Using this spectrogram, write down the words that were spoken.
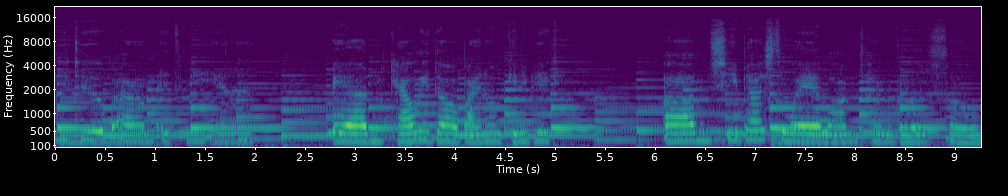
YouTube. Um, it's me, Anna, and Callie, the albino guinea pig. Um, she passed away a long time ago, so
